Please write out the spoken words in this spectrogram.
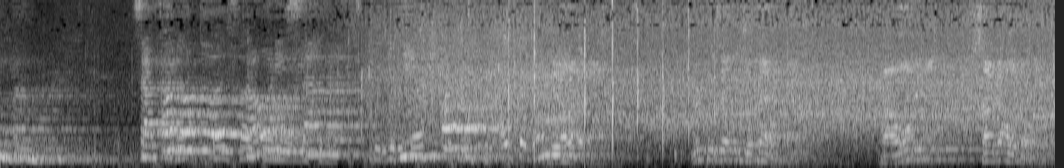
14番坂本香織さん日本 On the other, representing Japan, Kaori Sakamoto. 「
